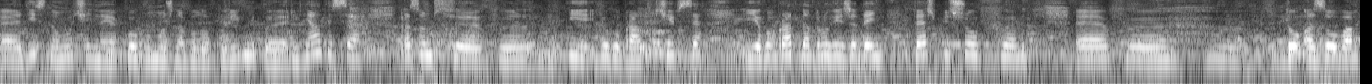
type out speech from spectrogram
е, дійсно учень, на якого можна було порівнятися. Разом з е, і його брат вчився, і його брат на другий же день теж пішов е, е, в, е, до Азова.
